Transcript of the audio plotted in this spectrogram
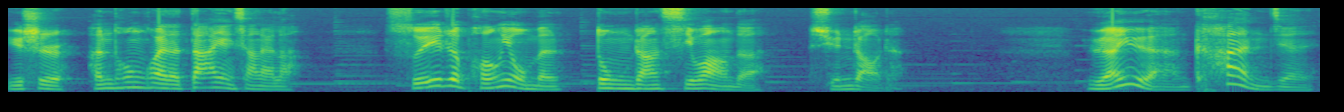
于是很痛快的答应下来了，随着朋友们东张西望的寻找着，远远看见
